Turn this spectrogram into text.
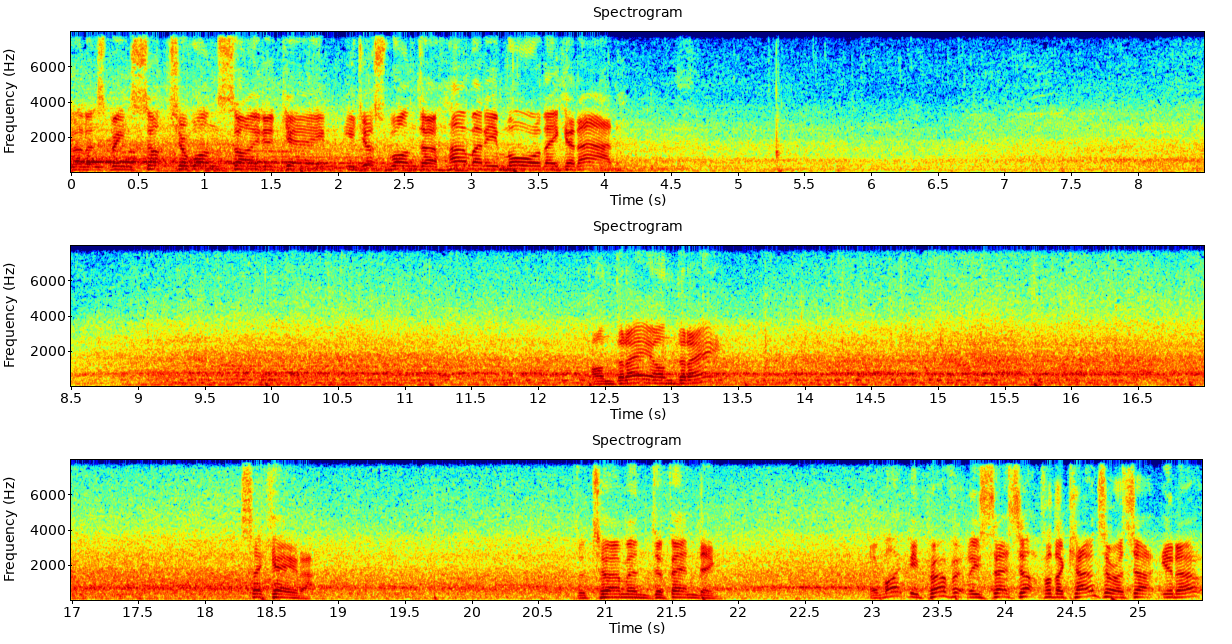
Well, it's been such a one-sided game. You just wonder how many more they could add. Andre, Andre. Sequeira. Determined defending. It might be perfectly set up for the counter-attack, you know.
